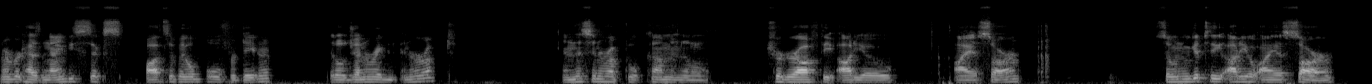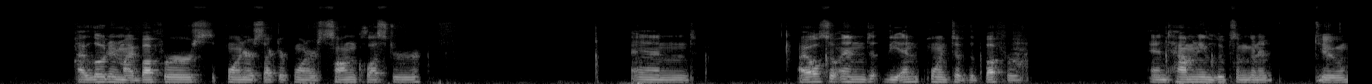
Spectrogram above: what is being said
remember it has 96 spots available for data, it'll generate an interrupt. And this interrupt will come and it'll trigger off the audio ISR. So when we get to the audio ISR, I load in my buffers, pointer, sector pointer, song cluster, and I also end the endpoint of the buffer and how many loops I'm going to do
